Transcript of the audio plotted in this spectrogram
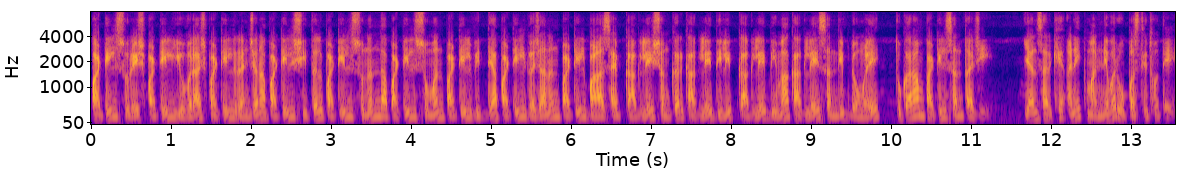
Patil Suresh Patil Yuvraj Patil Ranjana Patil Sheetal Patil Sunanda Patil Suman Patil Vidya Patil Gajanan Patil Balasaheb Kagale Shankar Kagale Dilip Kagale Bhima Kagale Sandeep Dongale Tukaram Patil Santaji यांसारखे अनेक मान्यवर उपस्थित होते.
